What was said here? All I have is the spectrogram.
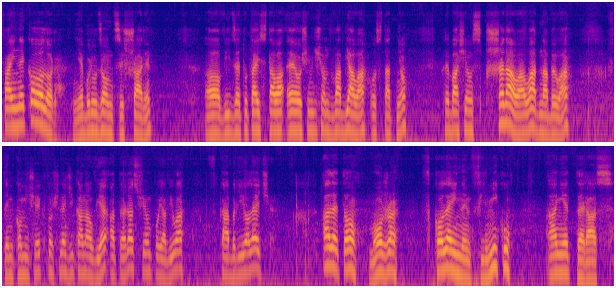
Fajny kolor, niebrudzący szary. O, widzę tutaj stała E82 biała ostatnio. Chyba się sprzedała, ładna była w tym komisie. Kto śledzi kanał wie, a teraz się pojawiła w kabriolecie. Ale to może w kolejnym filmiku, a nie teraz.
